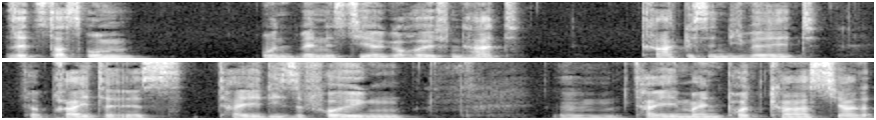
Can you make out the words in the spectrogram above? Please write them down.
Setz das um und wenn es dir geholfen hat, trag es in die Welt, verbreite es, teile diese Folgen, ähm, teile meinen Podcast. Ja,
